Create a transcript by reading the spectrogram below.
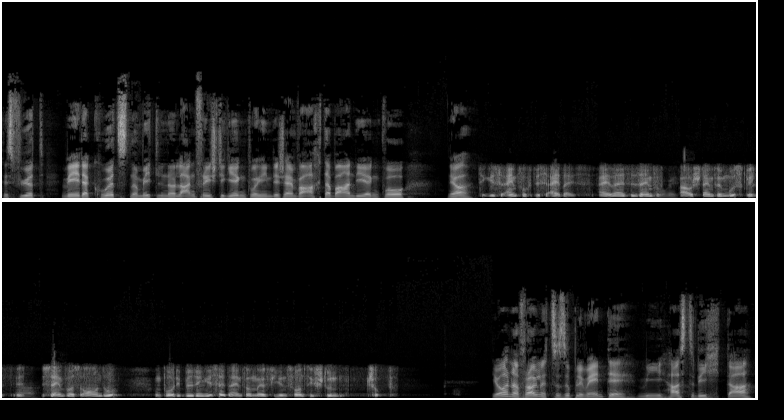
das führt weder kurz noch mittel noch langfristig irgendwo hin. Das ist einfach Achterbahn, die irgendwo, ja. Wichtig ist einfach das Eiweiß. Eiweiß ist einfach Baustein für Muskel. Ja. Das ist einfach das A und O. Und Bodybuilding ist halt einfach mal ein 24-Stunden-Job. Ja, eine Frage noch zu Supplemente. Wie hast du dich da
